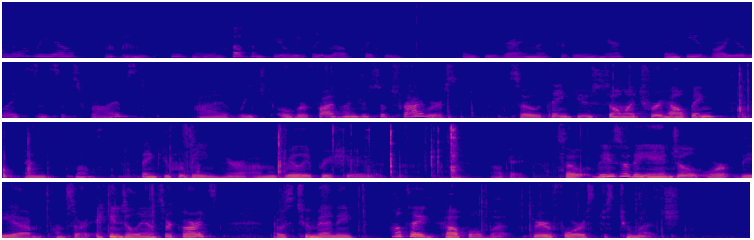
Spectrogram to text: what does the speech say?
Hello, Leo. Excuse me, and welcome to your weekly Love Quickie. Thank you very much for being here. Thank you for your likes and subscribes. I've reached over 500 subscribers. So thank you so much for helping. And, well, thank you for being here. I'm really appreciate it. Okay, so these are the angel or the, um, I'm sorry, angel answer cards. That was too many. I'll take a couple, but three or four is just too much.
